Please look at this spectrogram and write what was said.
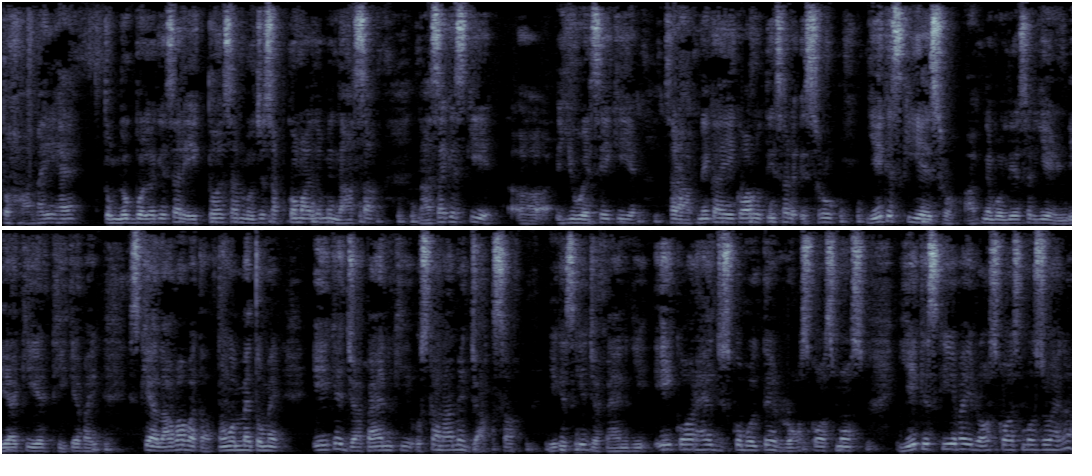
तो हाँ भाई, है। तुम लोग बोलोगे, सर, एक तो है, सर, मुझे सबको मालूम है नासा नासा किसकी है? यूएसए की है। सर, आपने कहा एक और होती है, सर, इसरो। ये किसकी है, इसरो? आपने बोल दिया, सर, ये इंडिया की है। ठीक है भाई। इसके अलावा बताता हूँ मैं तुम्हें एक है जापान की, उसका नाम है जाक्सा। ये किसकी है? जापान की। एक और है जिसको बोलते हैं रॉस कॉस्मोस। ये किसकी है भाई? रॉस कॉस्मोस जो है ना,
